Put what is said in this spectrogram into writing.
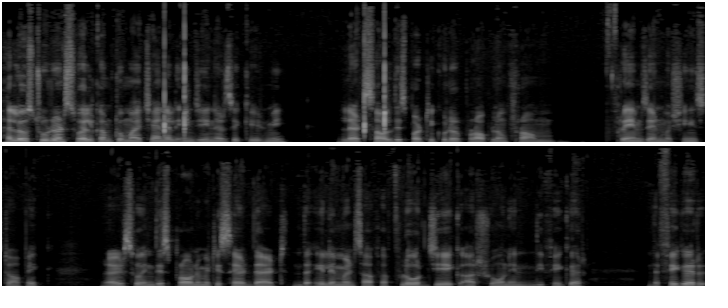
Hello students, welcome to my channel Engineers Academy. Let's solve this particular problem from frames and machines topic. Right, so in this problem it is said that the elements of a floor jack are shown in the figure. The figure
